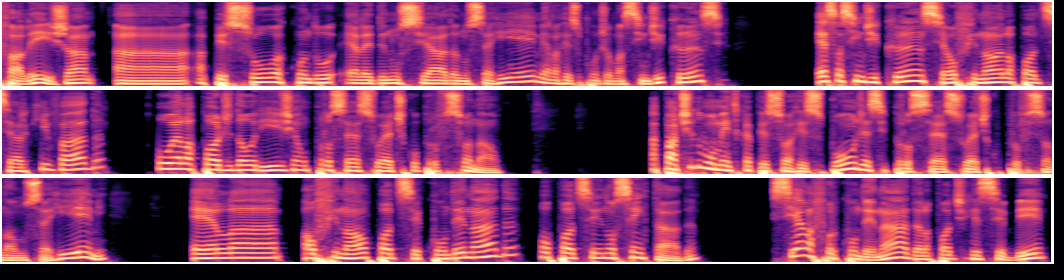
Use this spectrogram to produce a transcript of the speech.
falei já, a, a pessoa, quando ela é denunciada no CRM, ela responde a uma sindicância. Essa sindicância, ao final, ela pode ser arquivada ou ela pode dar origem a um processo ético profissional. A partir do momento que a pessoa responde a esse processo ético profissional no CRM, ela, ao final, pode ser condenada ou pode ser inocentada. Se ela for condenada, ela pode receber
